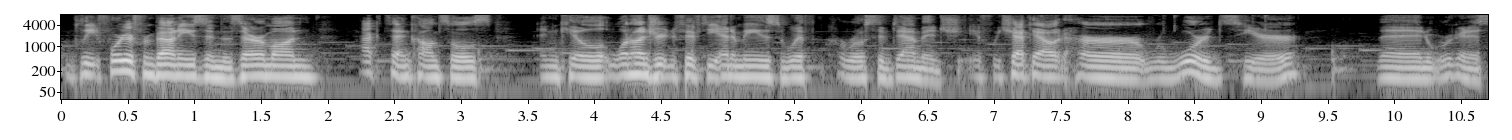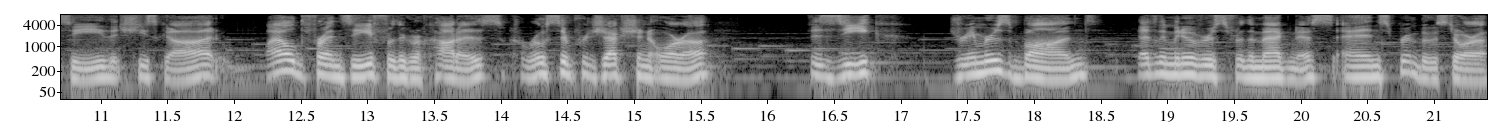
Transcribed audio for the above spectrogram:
complete 4 different bounties in the Zariman, hack 10 consoles, and kill 150 enemies with corrosive damage. If we check out her rewards here, then we're going to see that she's got Wild Frenzy for the Grakatas, Corrosive Projection Aura, Physique, Dreamer's Bond, Deadly Maneuvers for the Magnus, and Sprint Boost Aura.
